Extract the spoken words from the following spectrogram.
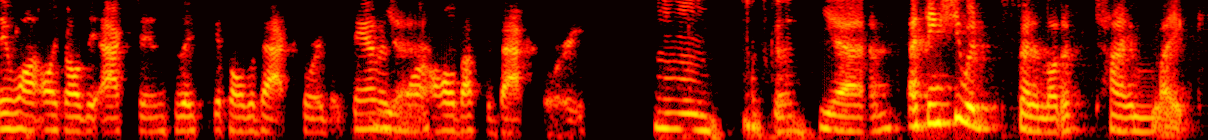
they want like all the action, so they skip all the backstory. But Sam is Yeah. more all about the backstory. Mm, that's good. Yeah. I think she would spend a lot of time like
